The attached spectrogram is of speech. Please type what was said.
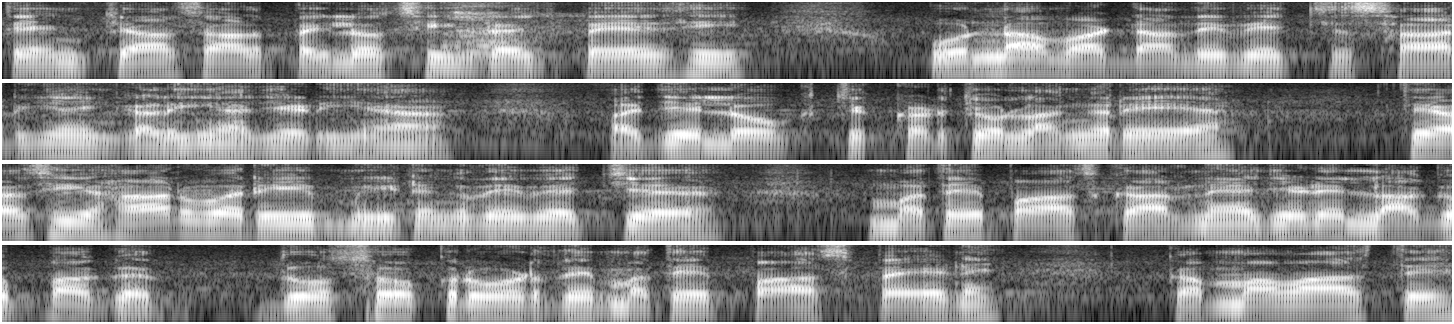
3-4 ਸਾਲ ਪਹਿਲਾਂ ਸੀਵਰੇਜ ਪਏ ਸੀ, ਉਹਨਾਂ ਵਾਰਡਾਂ ਦੇ ਵਿੱਚ ਸਾਰੀਆਂ ਹੀ ਗਲੀਆਂ ਜਿਹੜੀਆਂ ਅਜੇ ਲੋਕ ਚੱਕੜ ਚੋਂ ਲੰਘ ਰਹੇ ਆ ਤੇ ਅਸੀਂ ਹਰ ਵਾਰੀ ਮੀਟਿੰਗ ਦੇ ਵਿੱਚ ਮਤੇ ਪਾਸ ਕਰਨੇ ਆ, ਜਿਹੜੇ ਲਗਭਗ 200 ਕਰੋੜ ਦੇ ਮਤੇ ਪਾਸ ਪਏ ਨੇ ਕੰਮਾਂ ਵਾਸਤੇ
